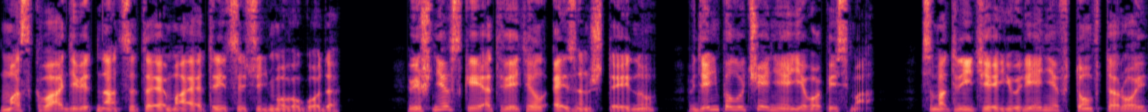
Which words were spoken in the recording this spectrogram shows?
Москва, 19 мая 37 года. Вишневский ответил Эйзенштейну в день получения его письма. Смотрите Юренев, том 2,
